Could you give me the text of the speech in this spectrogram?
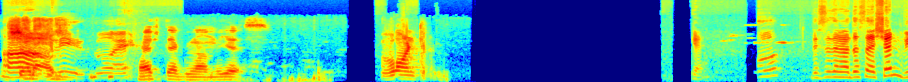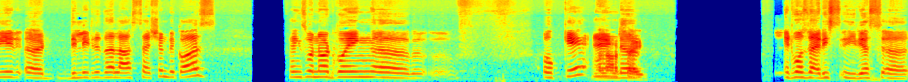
Shut up. Please go ahead hashtag गुलाम yes Want. So this is another session. We uh, deleted the last session because things were not going uh, okay, and uh, it was very serious. Uh,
